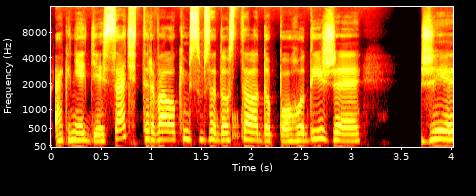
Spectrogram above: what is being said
ak nie 10, trvalo, kým som sa dostala do pohody, že že je,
